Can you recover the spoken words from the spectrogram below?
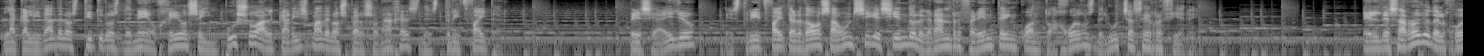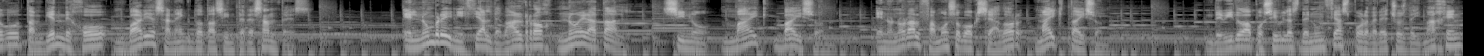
la calidad de los títulos de Neo Geo se impuso al carisma de los personajes de Street Fighter. Pese a ello, Street Fighter 2 aún sigue siendo el gran referente en cuanto a juegos de lucha se refiere. El desarrollo del juego también dejó varias anécdotas interesantes. El nombre inicial de Balrog no era tal, sino Mike Bison, en honor al famoso boxeador Mike Tyson. Debido a posibles denuncias por derechos de imagen,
